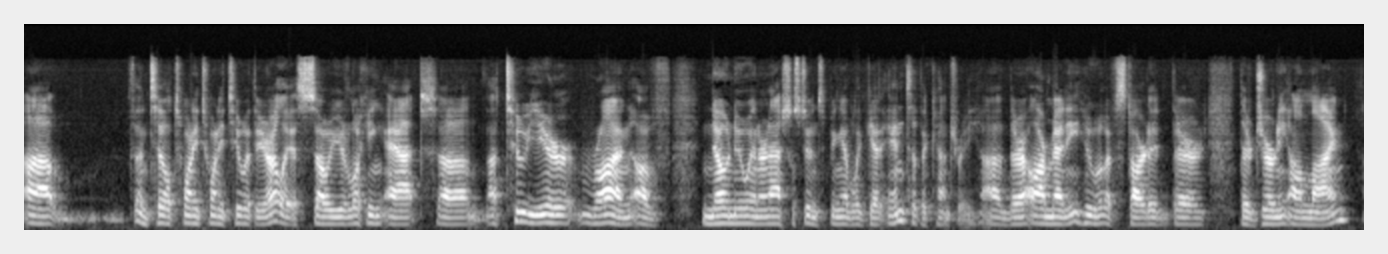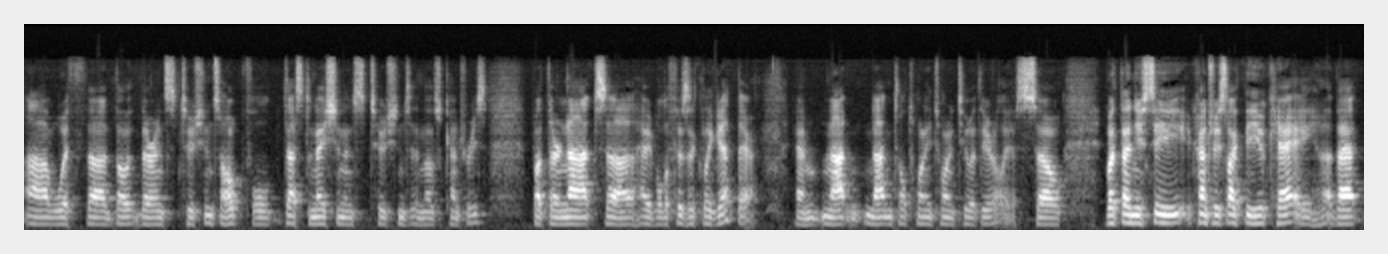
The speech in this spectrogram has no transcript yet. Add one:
Uh, until 2022 at the earliest. So you're looking at uh, a two-year run of no new international students being able to get into the country. Uh, there are many who have started their their journey online uh, with uh, their institutions, hopeful destination institutions in those countries but they're not uh, able to physically get there, and not not until 2022 at the earliest. So, but then you see countries like the UK that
